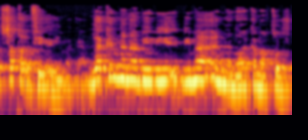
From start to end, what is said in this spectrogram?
سقط في أي مكان. لكننا بما أننا كما قلت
